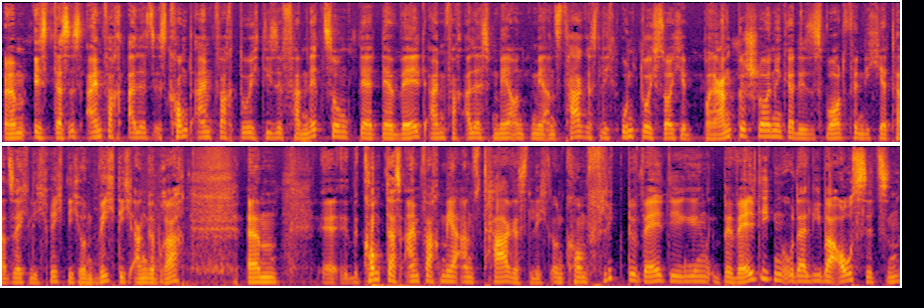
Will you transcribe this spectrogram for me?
Ähm, ist, das ist einfach alles, es kommt einfach durch diese Vernetzung der, der Welt einfach alles mehr und mehr ans Tageslicht und durch solche Brandbeschleuniger, dieses Wort finde ich hier tatsächlich richtig und wichtig angebracht, ähm, äh, kommt das einfach mehr ans Tageslicht und Konflikt bewältigen, bewältigen oder lieber aussitzen.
